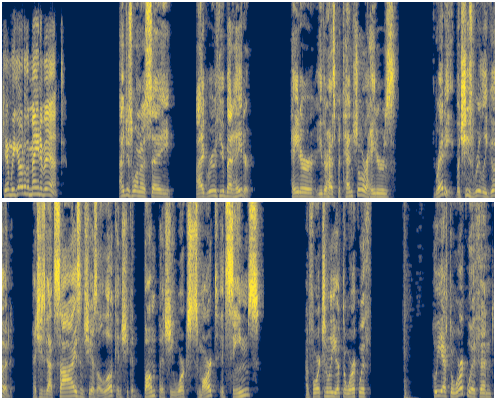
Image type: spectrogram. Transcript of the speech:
Can we go to the main event? I just want to say I agree with you about Hayter. Hayter either has potential or Hayter's ready, but she's really good. And she's got size and she has a look and she could bump and she works smart, it seems. Unfortunately, you have to work with who you have to work with, and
